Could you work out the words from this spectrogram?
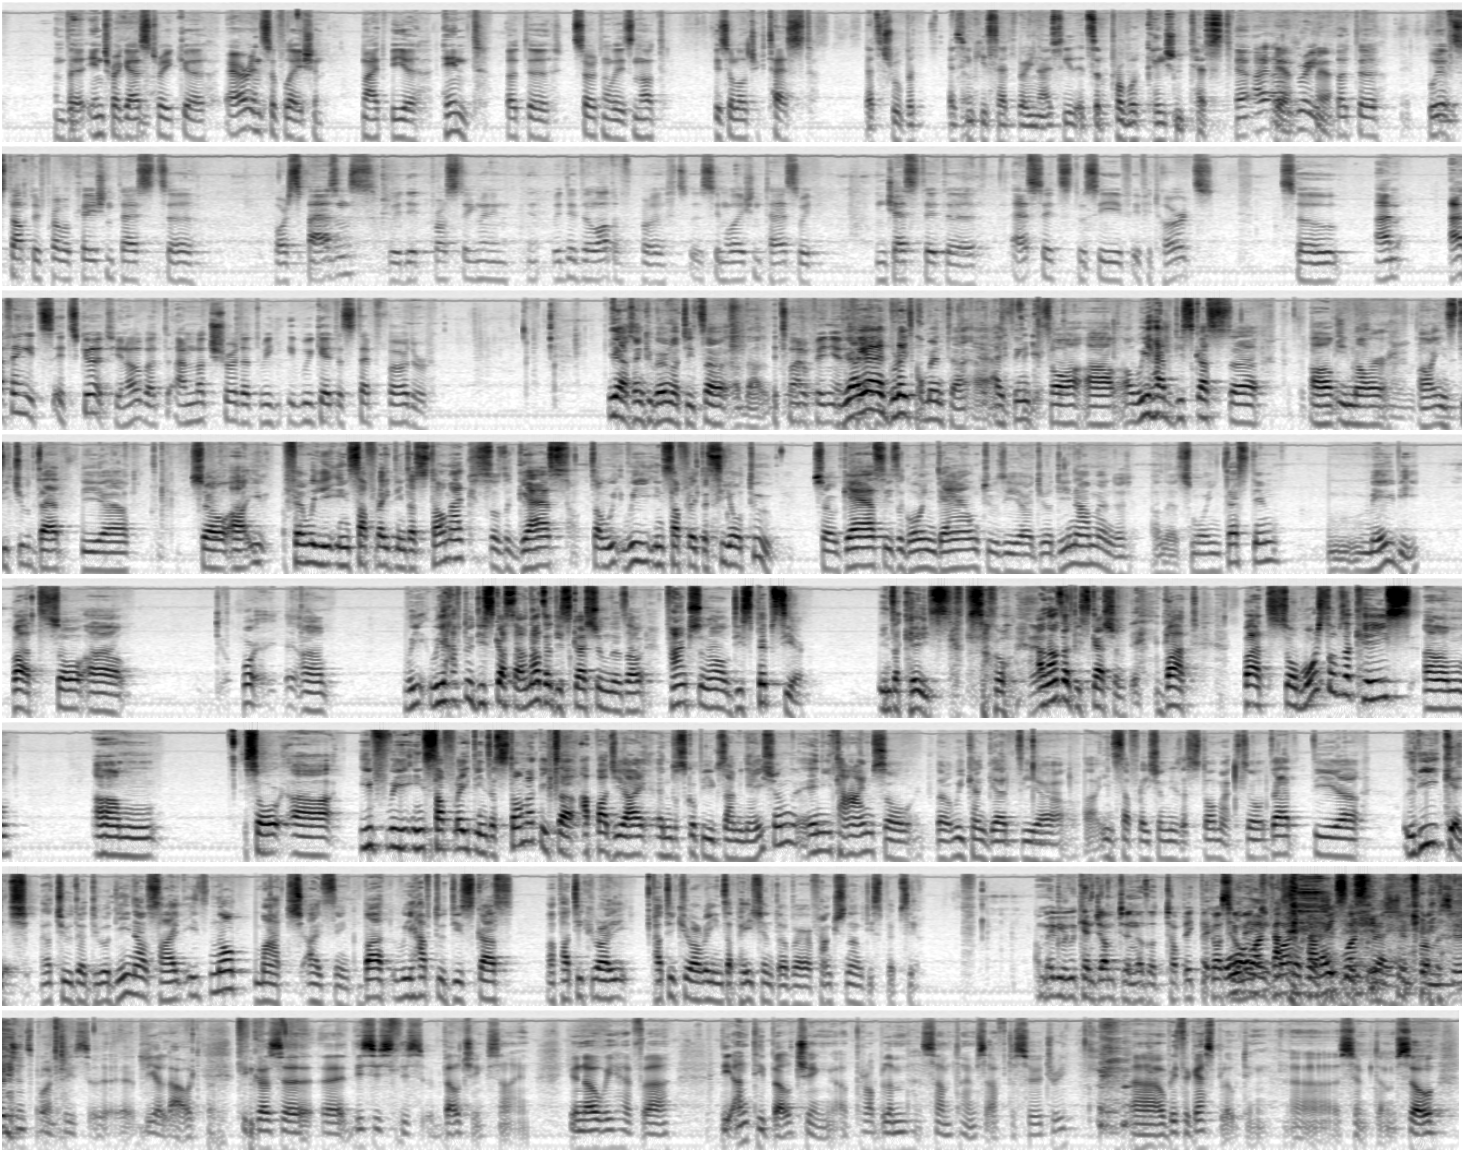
and the intragastric uh, air insufflation might be a hint, but uh, certainly it's not physiologic test. That's true, but I think he said very nicely, it's a provocation test. Yeah, I, I Yeah, agree, yeah. but uh, we have stopped with provocation tests uh, for spasms. We did prostigmine, we did a lot of simulation tests. We ingested uh, acids to see if, if it hurts. So I'm, I think it's it's good, you know, but I'm not sure that we we get a step further. Yeah, thank you very much. It's a, uh, It's my opinion. Yeah, yeah, great comment. I- I, I think so. Uh, we have discussed uh, uh, in our uh, institute that the uh, so uh, when we insufflate in the stomach, so the gas, so we, we insufflate the CO2. So gas is going down to the uh, duodenum and the, and the small intestine, maybe. But so uh, for, uh, we, we have to discuss another discussion is a functional dyspepsia in the case. So another discussion. But but so most of the case, um, um, so uh, if we insufflate in the stomach, it's a upper GI endoscopy examination anytime, so that we can get the uh, uh, insufflation in the stomach. So that the uh, leakage uh, to the duodenal side is not much, I think, but we have to discuss uh, particularly, particularly in the patient of uh, functional dyspepsia. Or maybe we can jump to another topic because Or you one mentioned gas- gastroparesis, One yeah, yeah. question from a surgeon's point, please uh, be allowed, because uh, uh, this is this belching sign. You know, we have uh, the anti-belching uh, problem sometimes after surgery uh, with the gas bloating uh, symptom. So, d- cou-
